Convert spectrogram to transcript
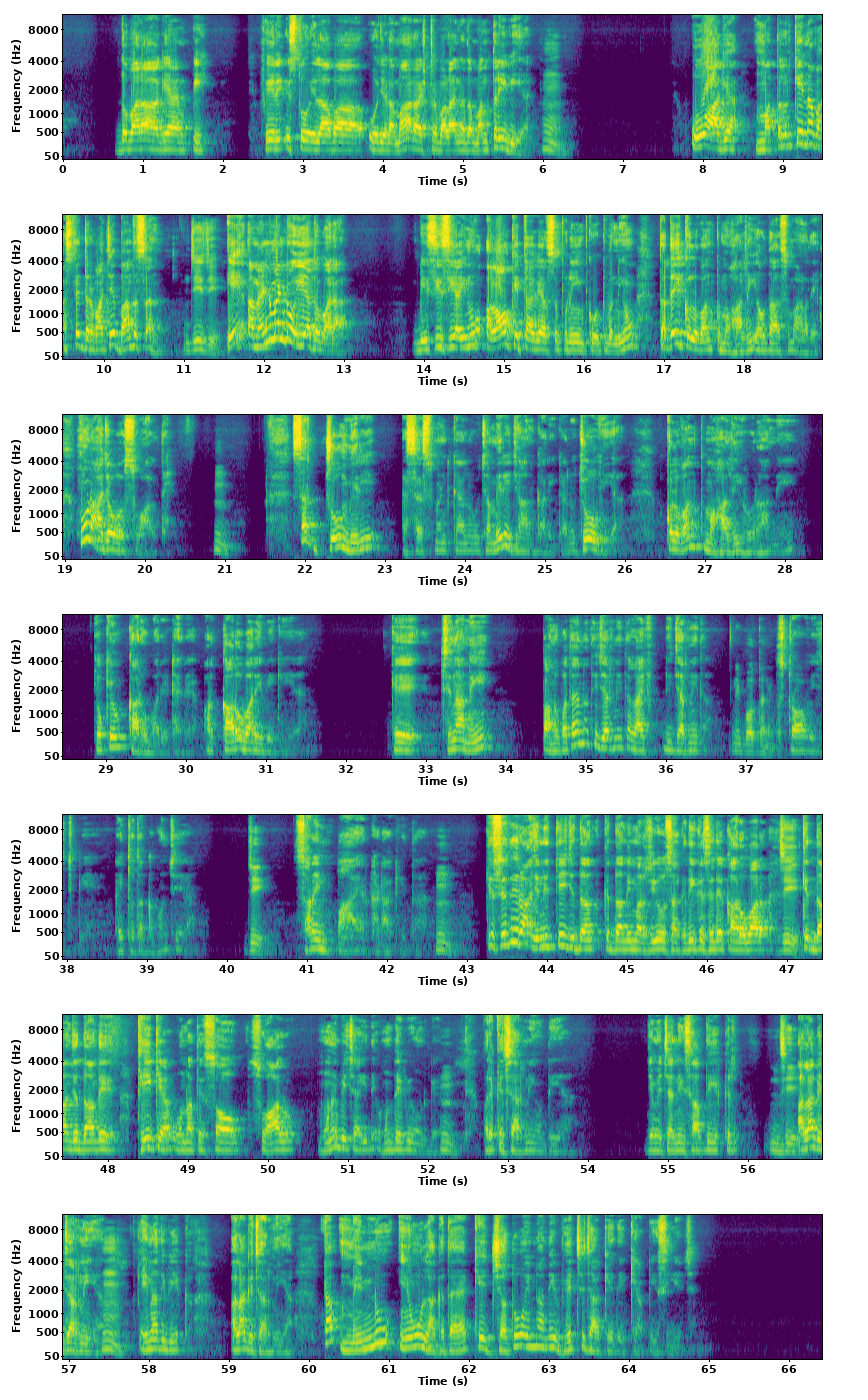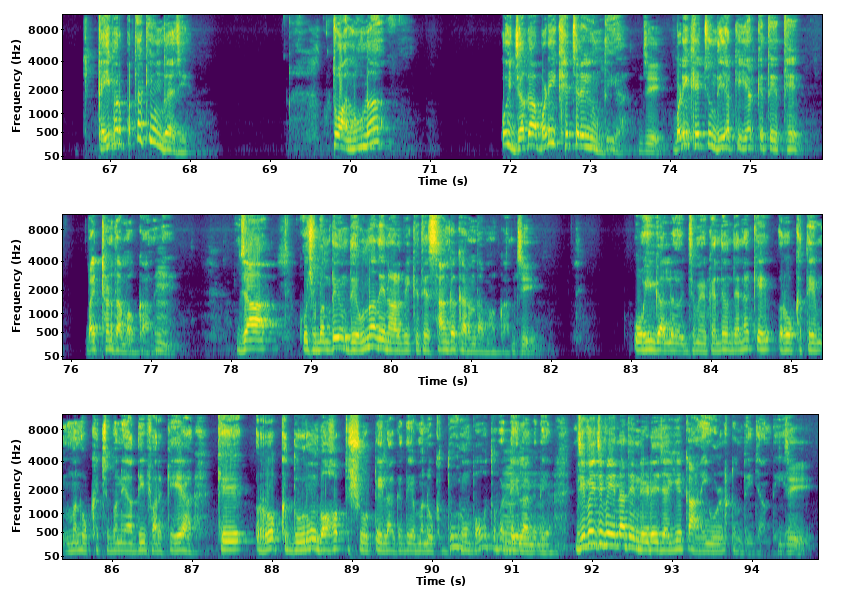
ਦੁਬਾਰਾ ਆ ਗਿਆ ਐਮਪੀ ਫਿਰ ਇਸ ਤੋਂ ਇਲਾਵਾ ਉਹ ਜਿਹੜਾ ਮਹਾਰਾਸ਼ਟਰ ਵਾਲਾ ਇਹਨਾਂ ਦਾ ਮੰਤਰੀ ਵੀ ਹੈ। ਹੂੰ। ਉਹ ਆ ਗਿਆ। ਮਤਲਬ ਕਿ ਇਹਨਾਂ ਵਾਸਤੇ ਦਰਵਾਜ਼ੇ ਬੰਦ ਸਨ। ਜੀ ਜੀ। ਇਹ ਅਮੈਂਡਮੈਂਟ ਹੋਈ ਹੈ ਦੁਬਾਰਾ। BCCI ਨੂੰ ਅਲਾਉ ਕੀਤਾ ਗਿਆ ਸੁਪਰੀਮ ਕੋਰਟ ਵੱਲੋਂ ਤਦੇ ਹੀ ਕੁਲਵੰਤ ਮੋਹਾਲੀ ਅਹੁਦਾ ਸੰਭਾਲਦੇ। ਹੁਣ ਆ ਜਾਓ ਉਸ ਸਵਾਲ ਤੇ। ਹੂੰ। ਸਰ ਜੋ ਮੇਰੀ ਅਸੈਸਮੈਂਟ ਕਹਿ ਲਓ ਜਾਂ ਮੇਰੀ ਜਾਣਕਾਰੀ ਕਹਿ ਲਓ ਜੋ ਵੀ ਆ ਕੁਲਵੰਤ ਮੋਹਾਲੀ ਹੋਰਾਂ ਨੇ ਕਿਉਂਕਿ ਉਹ ਕਾਰੋਬਾਰੀ ਠਹਿਰੇ ਔਰ ਕਾਰੋਬਾਰੀ ਵੀ ਕੀ ਹੈ ਕਿ ਜਿਨ੍ਹਾਂ ਨੇ ਤੁਹਾਨੂੰ ਪਤਾ ਇਹਨਾਂ ਦੀ ਜਰਨੀ ਤਾਂ ਲਾਈਫ ਦੀ ਜਰਨੀ ਦਾ? ਨਹੀਂ ਬਹੁਤਾ ਨਹੀਂ ਸਟ੍ਰੋ ਵੇਚ ਕੇ ਇੱਥੋਂ ਤੱਕ ਪਹੁੰਚੇ ਆ। ਜੀ। ਸਾਰਾ ਇੰਪਾਇਰ ਖੜਾ ਕੀਤਾ। ਹੂੰ। ਕਿਸੇ ਦੀ ਰਾਜਨੀਤੀ ਜਿੱਦਾਂ ਕਿੱਦਾਂ ਦੀ ਮਰਜ਼ੀ ਹੋ ਸਕਦੀ ਕਿਸੇ ਦੇ ਕਾਰੋਬਾਰ। ਕਿੱਦਾਂ ਜਿੱਦਾਂ ਦੇ ਠੀਕ ਆ ਉਹਨਾਂ ਤੇ 100 ਸਵਾਲ ਹੋਣੇ ਵੀ ਚਾਹੀਦੇ ਹੁੰਦੇ ਵੀ ਹੋਣਗੇ। ਹੂੰ। ਪਰ ਇੱਕ ਜਰਨੀ ਹੁੰਦੀ ਆ ਜਿਵੇਂ ਚੰਨੀ ਸਾਹਿਬ ਦੀ ਇੱਕ ਜੀ। ਅਲੱਗ ਜਰਨੀ ਆ ਹੂੰ। ਇਹਨਾਂ ਦੀ ਵੀ ਇੱਕ ਅਲੱਗ ਜਰਨੀ ਆ ਤਾਂ ਮੈਨੂੰ ਇਉਂ ਲੱਗਦਾ ਹੈ ਕਿ ਜਦੋਂ ਇਹਨਾਂ ਨੇ ਵਿੱਚ ਜਾ ਕੇ ਦੇਖਿਆ ਪੀਸੀਏ 'ਚ ਕਈ ਵਾਰ ਪਤਾ ਕੀ ਹੁੰਦਾ ਹੈ ਜੀ? ਤੁਹਾਨੂੰ ਨਾ ਕੋਈ ਜਗ੍ਹਾ ਬੜੀ ਖਿੱਚ ਰਹੀ ਹੁੰਦੀ ਆ ਜੀ। ਬੜੀ ਖਿੱਚ ਹੁੰਦੀ ਆ ਕਿ ਯਾਰ ਕਿਤੇ ਇੱਥੇ ਬੈਠਣ ਦਾ ਮੌਕਾ ਮਿਲੇ। ਜਾਂ ਕੁਝ ਬੰਦੇ ਹੁੰਦੇ ਉਹਨਾਂ ਦੇ ਨਾਲ ਵੀ ਕਿਤੇ ਸੰਗ ਕਰਨ ਦਾ ਮੌਕਾ ਜੀ। ਉਹੀ ਗੱਲ ਜਿਵੇਂ ਕਹਿੰਦੇ ਹੁੰਦੇ ਨਾ ਕਿ ਰੁੱਖ ਤੇ ਮਨੁੱਖ 'ਚ ਬੁਨਿਆਦੀ ਫ਼ਰਕ ਇਹ ਆ ਕਿ ਰੁੱਖ ਦੂਰੋਂ ਬਹੁਤ ਛੋਟੇ ਲੱਗਦੇ ਆ ਮਨੁੱਖ ਦੂਰੋਂ ਬਹੁਤ ਵੱਡੇ ਲੱਗਦੇ ਆ। ਜਿਵੇਂ ਜਿਵੇਂ ਇਹਨਾਂ ਦੇ ਨੇੜੇ ਜਾਈਏ ਕਹਾਣੀ ਉਲਟ ਹੁੰਦੀ ਜਾਂਦੀ ਹੈ ਜੀ।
